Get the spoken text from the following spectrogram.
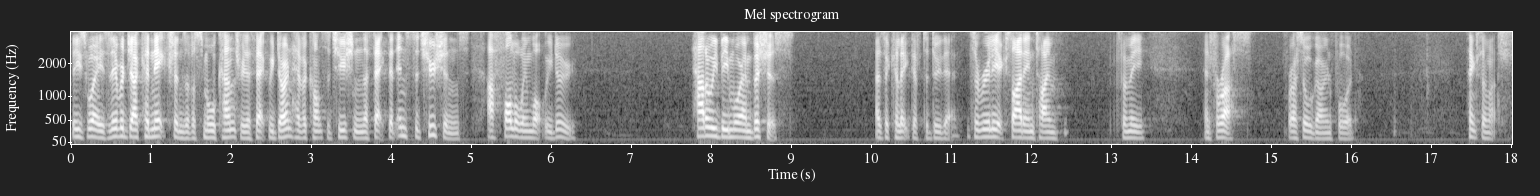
these ways, leverage our connections of a small country, the fact we don't have a constitution, the fact that institutions are following what we do? How do we be more ambitious as a collective to do that? It's a really exciting time for me and for us, for us all going forward. Thanks so much.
